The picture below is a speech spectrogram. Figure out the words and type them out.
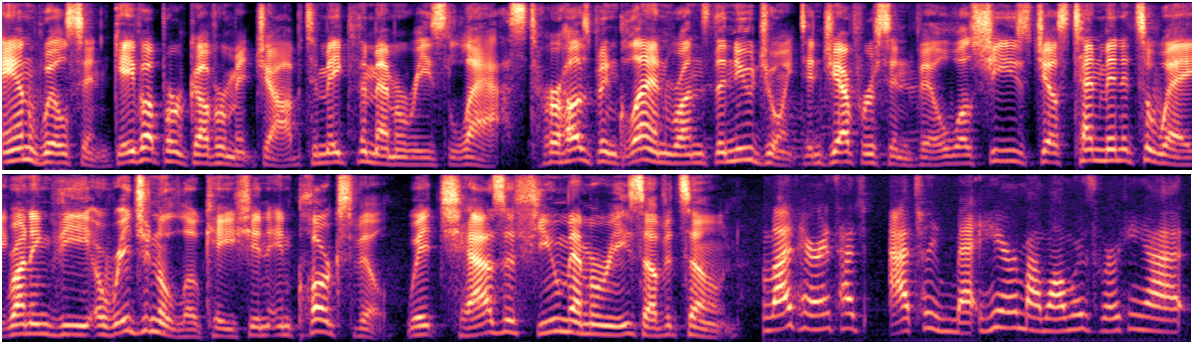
Ann Wilson gave up her government job to make the memories last. Her husband Glenn runs the new joint in Jeffersonville while she's just 10 minutes away running the original location in Clarksville, which has a few memories of its own. My parents had actually met here. My mom was working at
